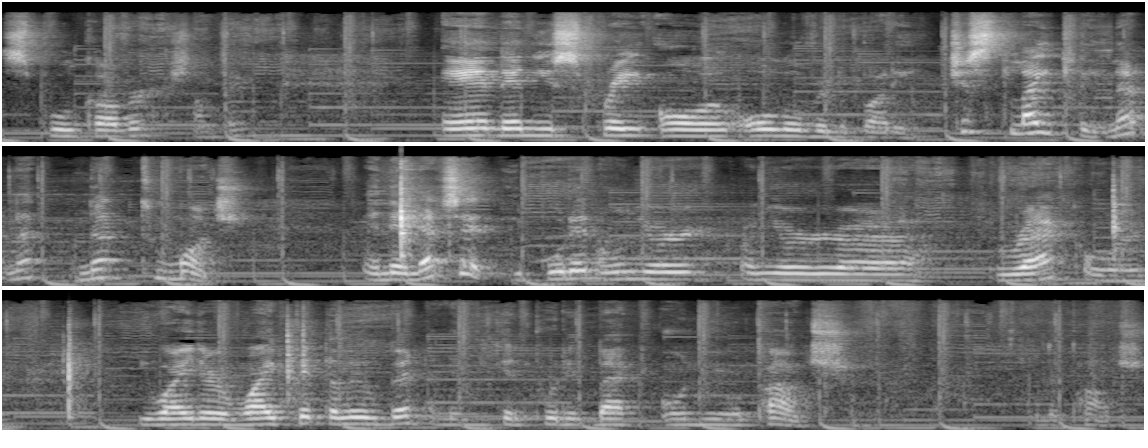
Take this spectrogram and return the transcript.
spool cover or something and then you spray oil all over the body. Just lightly not not not too much. And then that's it. You put it on your on your uh, rack or you either wipe it a little bit and then you can put it back on your pouch. On the pouch.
